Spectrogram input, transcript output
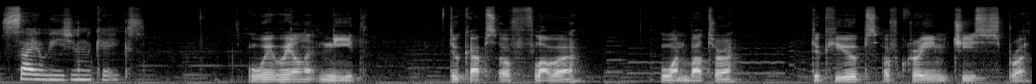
Silesian cakes. We will need 2 cups of flour, 1 butter, 2 cubes of cream cheese spread.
